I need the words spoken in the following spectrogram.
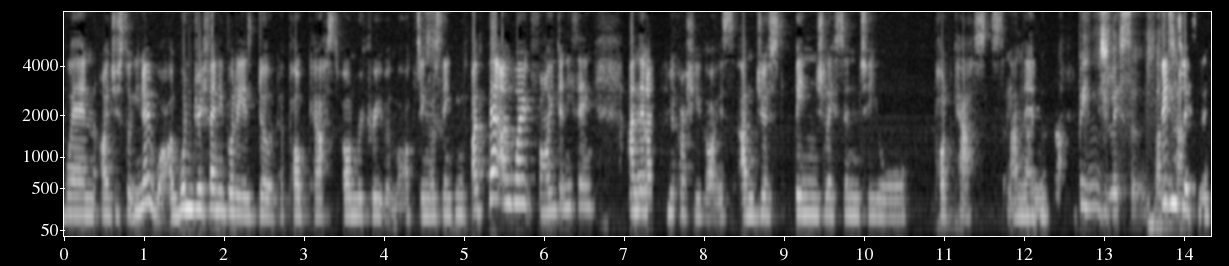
when I just thought, you know what? I wonder if anybody has done a podcast on recruitment marketing. I was thinking, I bet I won't find anything. And then I came across you guys and just binge listened to your podcasts and then binge listened. binge listen.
